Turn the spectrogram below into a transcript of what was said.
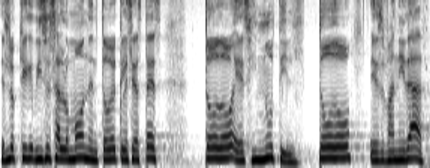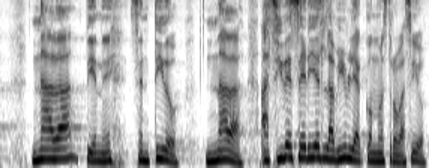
Es lo que dice Salomón en todo Eclesiastés. Todo es inútil, todo es vanidad. Nada tiene sentido, nada. Así de seria es la Biblia con nuestro vacío.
